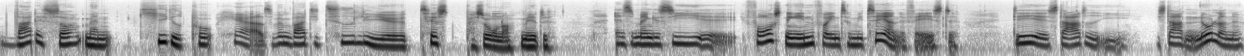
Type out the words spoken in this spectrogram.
var det så, man kiggede på her? Altså, hvem var de tidlige øh, testpersoner med det? Altså, man kan sige, at forskning inden for intermitterende faste, det startede i, i starten af nullerne.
